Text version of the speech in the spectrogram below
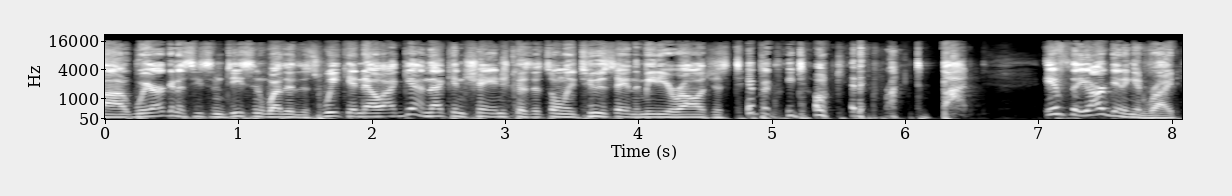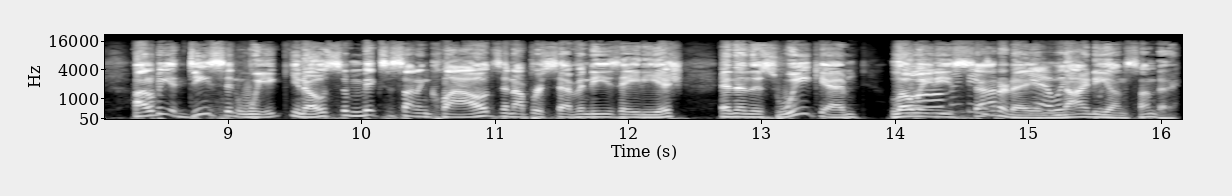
uh, we are going to see some decent weather this weekend. Now, again, that can change because it's only Tuesday and the meteorologists typically don't get it right. If they are getting it right, uh, it'll be a decent week. You know, some mix of sun and clouds and upper 70s, 80 ish. And then this weekend, low Well, 80s maybe- Saturday yeah, and we- 90 on Sunday.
